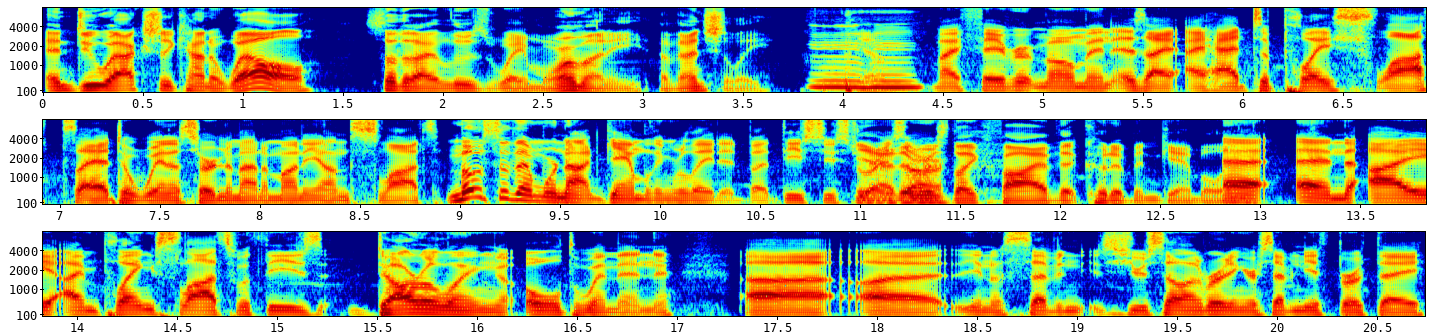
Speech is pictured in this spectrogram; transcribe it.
and do actually kind of well so that I lose way more money eventually. Yeah. My favorite moment is I, I had to play slots. I had to win a certain amount of money on slots. Most of them were not gambling related, but these two stories. Yeah, there are. was like five that could have been gambling. Uh, and I, I'm playing slots with these darling old women. Uh, uh, you know, seven. She was celebrating her 70th birthday.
